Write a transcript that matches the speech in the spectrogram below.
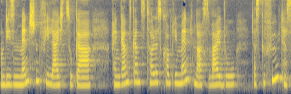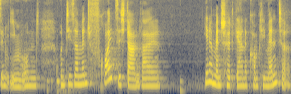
und diesem Menschen vielleicht sogar ein ganz, ganz tolles Kompliment machst, weil du das gefühlt hast in ihm und, und dieser Mensch freut sich dann, weil jeder Mensch hört gerne Komplimente.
